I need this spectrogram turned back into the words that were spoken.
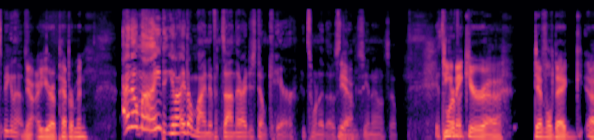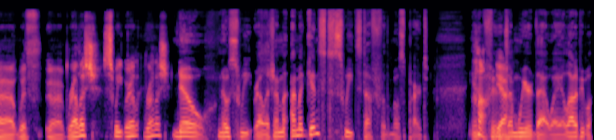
Speaking of, Now, Are you a peppermint? I don't mind. You know, I don't mind if it's on there. I just don't care. It's one of those Yeah. things, you know. So it's Do you more a- make your uh, deviled egg uh, with uh, relish, sweet rel- relish? No, no sweet relish. I'm I'm against sweet stuff for the most part. In Huh, foods. yeah. I'm weird that way. A lot of people,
